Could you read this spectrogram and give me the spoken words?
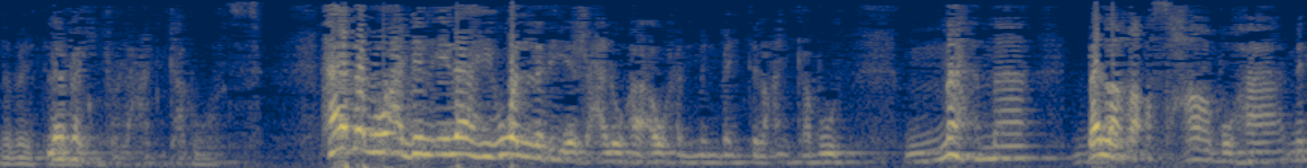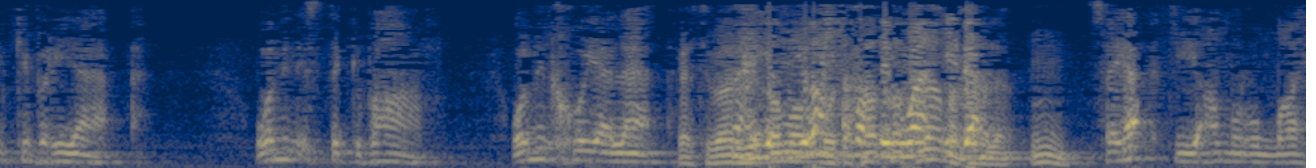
لبيت, لبيت العنكبوت. هذا الوعد الإلهي هو الذي يجعلها أوهن من بيت العنكبوت. مهما بلغ أصحابها من كبرياء ومن استكبار ومن خيلاء. باعتبار فهي في لحظة واحدة. سيأتي أمر الله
